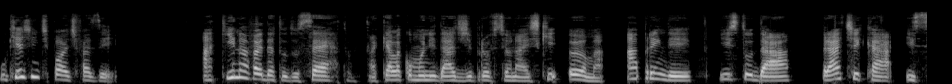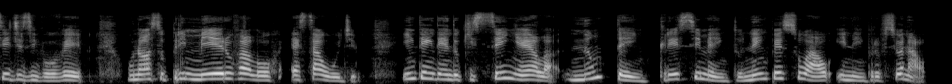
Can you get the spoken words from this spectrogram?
O que a gente pode fazer? Aqui na Vai Dar Tudo Certo, aquela comunidade de profissionais que ama aprender, estudar, praticar e se desenvolver, o nosso primeiro valor é saúde, entendendo que sem ela não tem crescimento nem pessoal e nem profissional.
